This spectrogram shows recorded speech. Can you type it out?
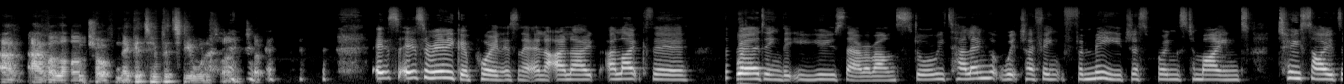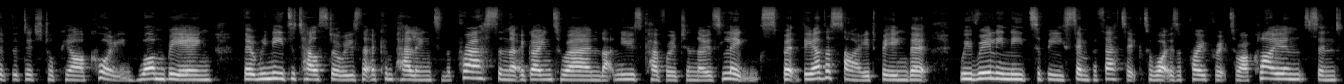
av- avalanche of negativity all the time. So. it's it's a really good point, isn't it? And I like I like the wording that you use there around storytelling, which I think for me just brings to mind two sides of the digital PR coin. One being that we need to tell stories that are compelling to the press and that are going to earn that news coverage and those links. But the other side being that we really need to be sympathetic to what is appropriate to our clients and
